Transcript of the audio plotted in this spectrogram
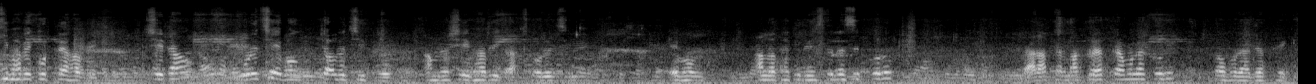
কীভাবে করতে হবে সেটাও করেছে এবং চলচ্চিত্র আমরা সেইভাবেই কাজ করেছি। এবং আল্লাহ তাকে বেস্ত রেসিভ করুক। তার আপনার মাত্রাত কামনা করি। কবর আজাদ থেকে।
